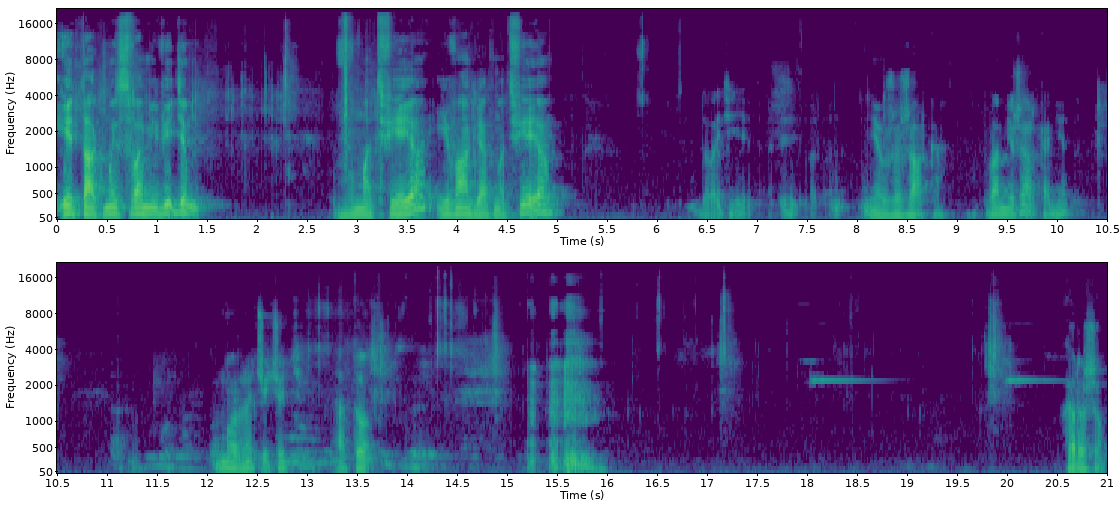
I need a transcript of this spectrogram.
Итак, мы с вами видим в Матфея, Евангелие от Матфея. Давайте, мне уже жарко. Вам не жарко, нет? Можно чуть-чуть, а то... Хорошо.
